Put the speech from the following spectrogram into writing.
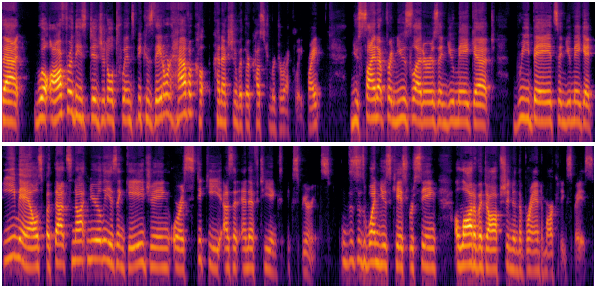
that will offer these digital twins because they don't have a co- connection with their customer directly, right? You sign up for newsletters and you may get rebates and you may get emails, but that's not nearly as engaging or as sticky as an NFT ex- experience. This is one use case we're seeing a lot of adoption in the brand marketing space.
